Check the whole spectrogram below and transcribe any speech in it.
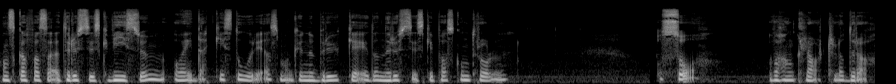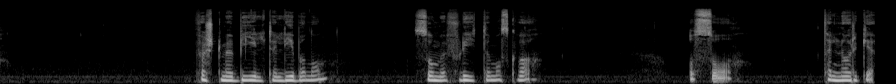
Han skaffa seg et russisk visum og ei dekkhistorie som han kunne bruke i den russiske passkontrollen. Og så var han klar til å dra. Først med bil til Libanon, så med fly til Moskva. Og så til Norge.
